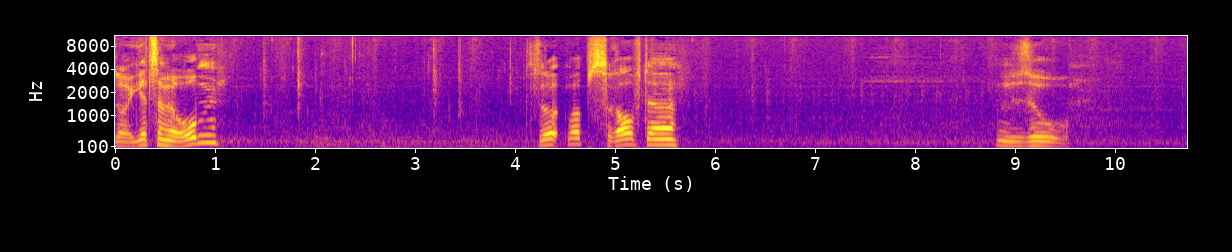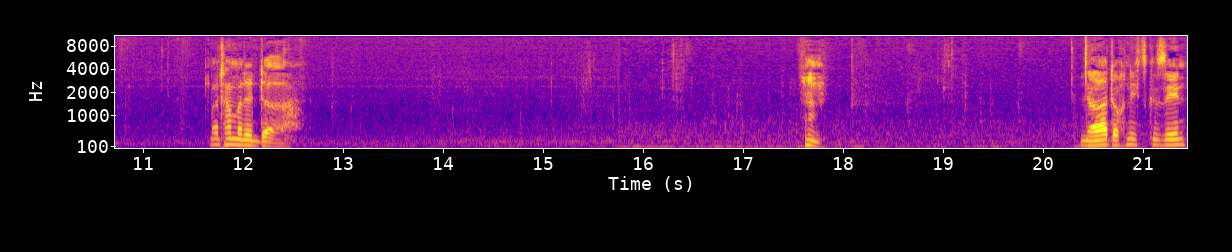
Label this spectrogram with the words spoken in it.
So, jetzt sind wir oben. So, ups, rauf da. So. Was haben wir denn da? Hm. Na, doch nichts gesehen.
